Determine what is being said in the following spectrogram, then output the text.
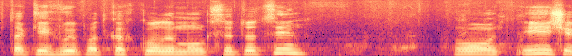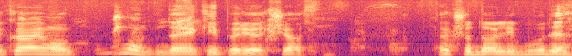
В таких випадках колимо окситоцин. От, і чекаємо ну, деякий період часу. Так що далі буде.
